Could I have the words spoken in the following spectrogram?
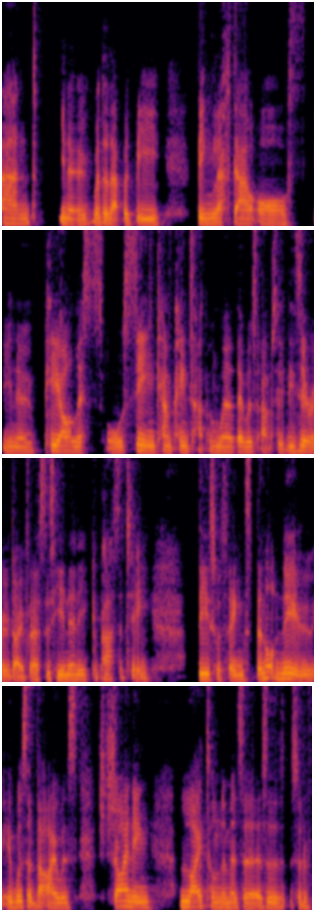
and you know, whether that would be being left out of, you know, PR lists or seeing campaigns happen where there was absolutely zero diversity in any capacity. These were things, they're not new. It wasn't that I was shining light on them as a, as a sort of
